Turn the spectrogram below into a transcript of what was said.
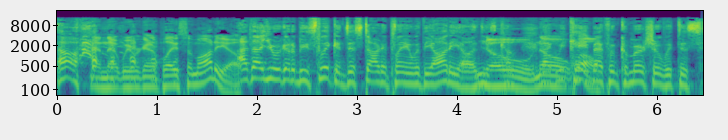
Oh. and that we were going to play some audio. I thought you were going to be slick and just started playing with the audio. And No, come- no, Like we came well- back from commercial with this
